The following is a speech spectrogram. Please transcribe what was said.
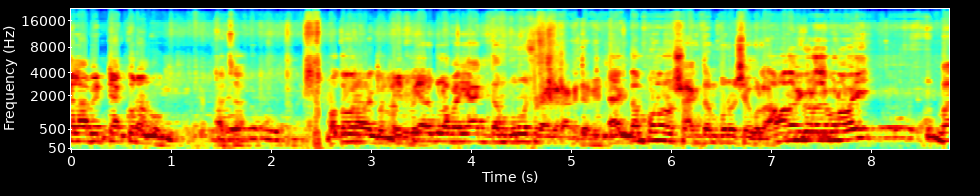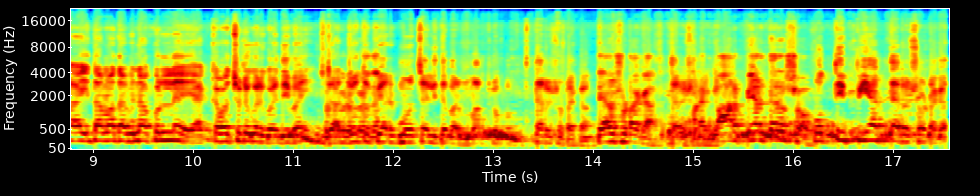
ক্লাবের ট্যাগ করানো। আচ্ছা। কত করে রাখবেন এই রবি ভাই? পেয়ারগুলো ভাই একদম পুরো টাকা রাখা যাবে। একদম 1500 একদম 1500 গুলো দামাদামি করা যাবে না ভাই? ভাই দামা দামি না করলে একেবারে ছোট করে করে দিই ভাই। যত পেয়ার মনে চাই নিতে পারবেন মাত্র তেরোশো টাকা। তেরোশো টাকা? 1300 মানে টাকা। পার পেয়ার তেরোশো? প্রতি পেয়ার তেরোশো টাকা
